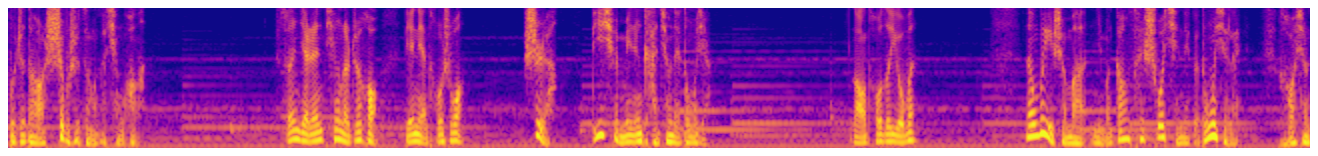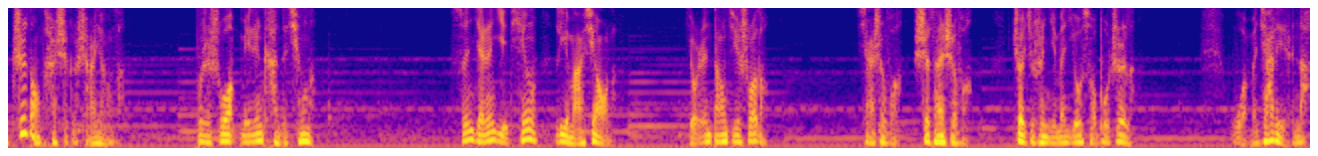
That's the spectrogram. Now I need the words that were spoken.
不知道是不是这么个情况啊？孙家人听了之后点点头说：“是啊，的确没人看清那东西。”老头子又问：“那为什么你们刚才说起那个东西来，好像知道它是个啥样子？不是说没人看得清吗？”孙家人一听，立马笑了。有人当即说道：“夏师傅，十三师傅，这就是你们有所不知了。我们家里人呐，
